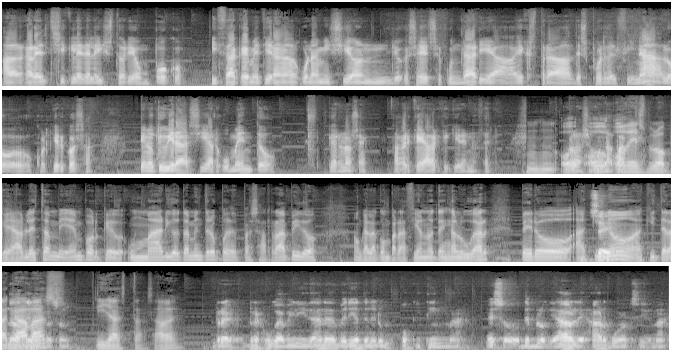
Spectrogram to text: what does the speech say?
alargar el chicle de la historia un poco. Quizá que metieran alguna misión, yo que sé, secundaria, extra después del final o cualquier cosa. Que no tuviera así argumento, pero no sé, a ver qué, a ver qué quieren hacer. O, desbloqueables también, porque un Mario también te lo puedes pasar rápido, aunque la comparación no tenga lugar, pero aquí Sí. no, aquí te la No, acabas y ya está, ¿sabes? Re- rejugabilidad debería tener un poquitín más. Eso, desbloqueables, hardworks y demás.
